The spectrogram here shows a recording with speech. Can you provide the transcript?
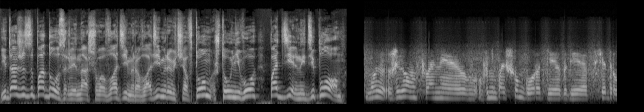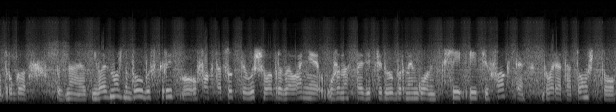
и даже заподозрили нашего Владимира Владимировича в том, что у него поддельный диплом. Мы живем с вами в небольшом городе, где все друг друга знают. Невозможно было бы скрыть факт отсутствия высшего образования уже на стадии предвыборной гонки. Все эти факты говорят о том, что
